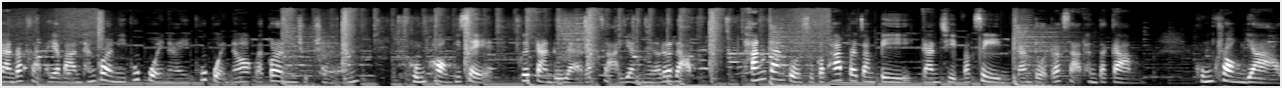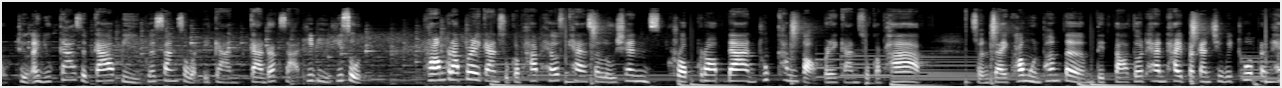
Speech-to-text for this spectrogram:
การรักษาพยาบาลทั้งกรณีผู้ป่วยในผู้ป่วยนอกและกรณีฉุกเฉิน คุ้มครองพิเศษ เพื่อการดูแลรักษาอย่างเนื้อระดับ ทั้งการตรวจสุขภาพประจำปี การฉีดวัคซีน การตรวจรักษาทันตกรรม คุ้มครองยาวถึงอายุ 99 ปี เพื่อสร้างสวัสดิการการรักษาที่ดีที่สุด พร้อมรับบริการสุขภาพ Healthcare Solutions ครบรอบด้านทุกคำตอบบริการสุขภาพ สนใจข้อมูลเพิ่มเติม ติดต่อตัวแทนไทยประกันชีวิตทั่วประเท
